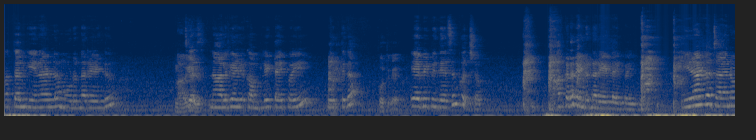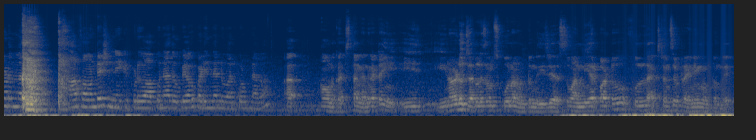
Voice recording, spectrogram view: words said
మొత్తానికి ఈనాడులో మూడున్నర ఏళ్ళు నాలుగేళ్ళు నాలుగేళ్ళు కంప్లీట్ అయిపోయి పూర్తిగా పూర్తిగా ఏబీపీ దేశంకి వచ్చావు. అక్కడ రెండున్నర ఏళ్ళు అయిపోయింది. ఈనాడులో జాయిన్ అవడం వల్ల ఆ ఫౌండేషన్ నీకు ఇప్పుడు ఆ పునాది ఉపయోగపడిందని నువ్వు అనుకుంటున్నావా? అవును ఖచ్చితంగా. ఎందుకంటే ఈ- ఈ ఈనాడు జర్నలిజం స్కూల్ అని ఉంటుంది ఈజీఎస్. వన్ ఇయర్ పాటు ఫుల్ ఎక్స్టెన్సివ్ ట్రైనింగ్ ఉంటుంది.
